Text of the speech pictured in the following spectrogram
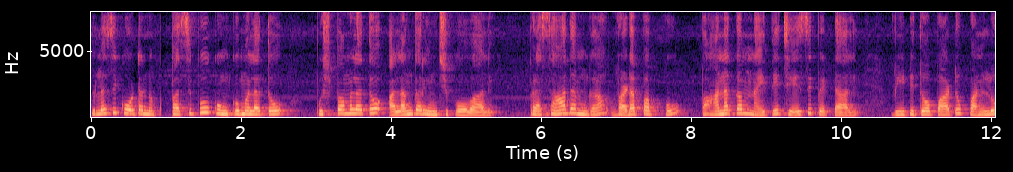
తులసి కోటను పసుపు కుంకుమలతో పుష్పములతో అలంకరించుకోవాలి. ప్రసాదంగా వడపప్పు పానకంనైతే చేసి పెట్టాలి. వీటితో పాటు పండ్లు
